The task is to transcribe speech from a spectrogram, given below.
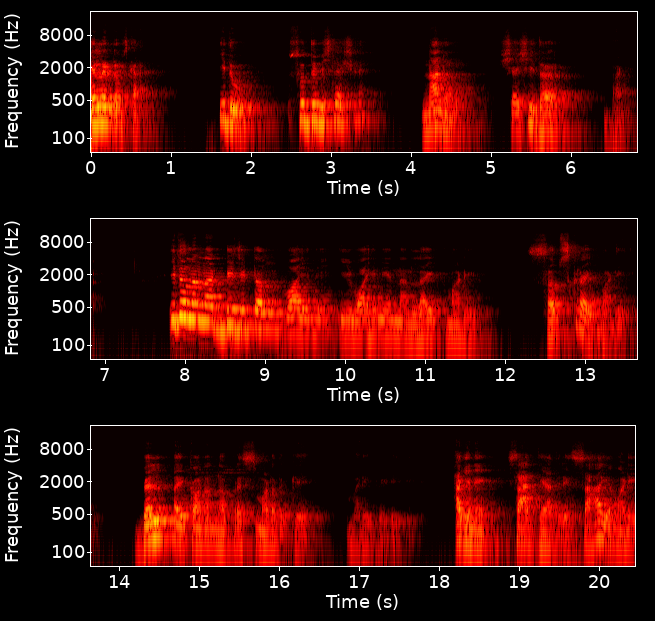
ಎಲ್ಲರಿಗೂ ನಮಸ್ಕಾರ. ಇದು ಸುದ್ದಿ ವಿಶ್ಲೇಷಣೆ. ನಾನು ಶಶಿಧರ್ ಭಟ್. ಇದು ನನ್ನ ಡಿಜಿಟಲ್ ವಾಹಿನಿ. ಈ ವಾಹಿನಿಯನ್ನು ಲೈಕ್ ಮಾಡಿ, ಸಬ್ಸ್ಕ್ರೈಬ್ ಮಾಡಿ, ಬೆಲ್ ಐಕಾನನ್ನು ಪ್ರೆಸ್ ಮಾಡೋದಕ್ಕೆ ಮರಿಬೇಡಿ. ಹಾಗೆಯೇ ಸಾಧ್ಯ ಆದರೆ ಸಹಾಯ ಮಾಡಿ,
